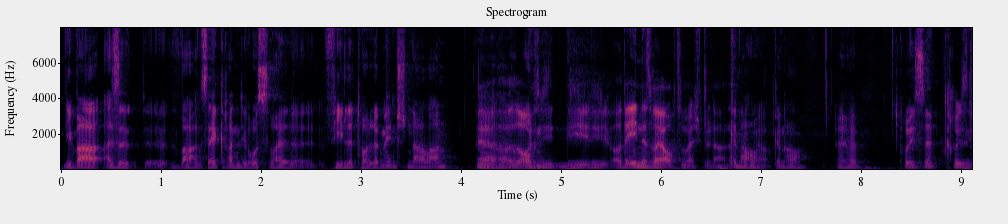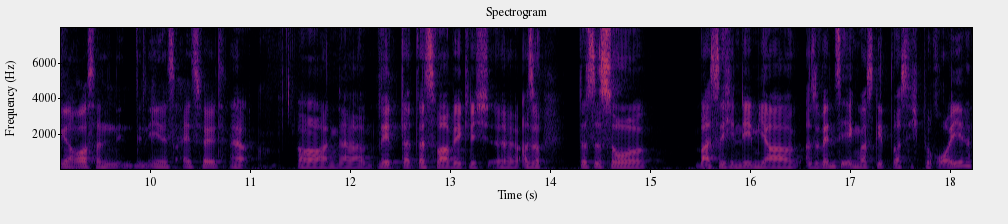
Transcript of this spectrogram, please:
Die war, also äh, war sehr grandios, weil äh, viele tolle Menschen da waren. Ja, Äh, also auch und- die, die, die, oder Enes war ja auch zum Beispiel da, ne? Genau, Ja. genau. Äh, Grüße. Grüße gehen raus an den Enes Eisfeld. Ja. Und äh, nee, da, das war wirklich, äh, also das ist so, was ich in dem Jahr, also wenn es irgendwas gibt, was ich bereue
